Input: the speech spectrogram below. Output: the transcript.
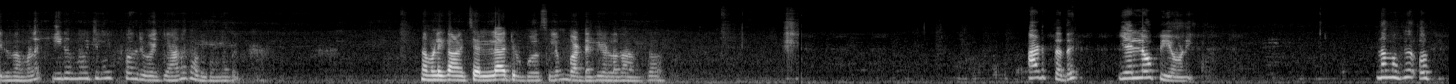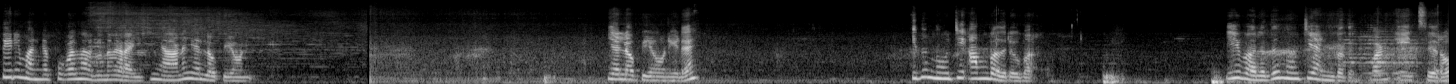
ഇത് നമ്മൾ ഇരുന്നൂറ്റി മുപ്പത് രൂപയ്ക്കാണ് കൊടുക്കുന്നത്. നമ്മൾ ഈ കാണിച്ച എല്ലാ ട്യൂബേഴ്സിലും വടകിയുള്ളതാണ് അടുത്തത് യെല്ലോ പിയോണി നമുക്ക് ഒത്തിരി മഞ്ഞപ്പൂകൾ നൽകുന്ന വെറൈറ്റിയാണ് യെല്ലോ പിയോണി യെല്ലോ പിയോണിയുടെ ഇത് നൂറ്റി അമ്പത് രൂപ. ഈ വലുത് നൂറ്റി അൻപത് വൺ എയ്റ്റ് സീറോ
